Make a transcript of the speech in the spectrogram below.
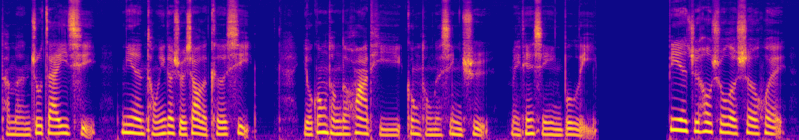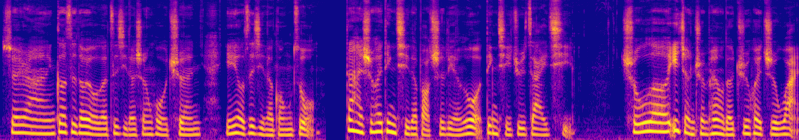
他们住在一起，念同一个学校的科系，有共同的话题，共同的兴趣，每天形影不离。毕业之后出了社会，虽然各自都有了自己的生活圈，也有自己的工作，但还是会定期的保持联络，定期聚在一起。除了一整群朋友的聚会之外，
